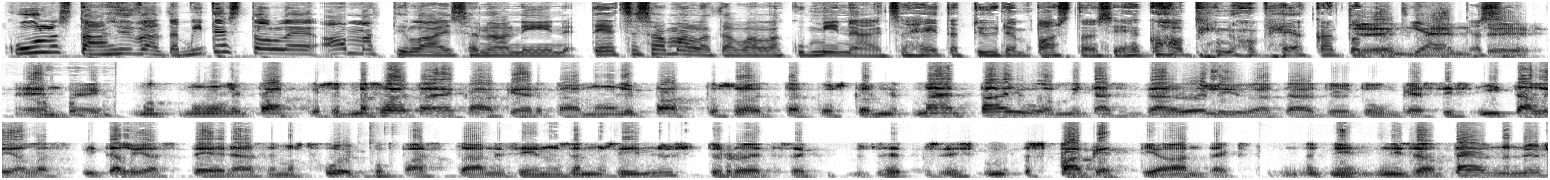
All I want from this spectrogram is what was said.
Kuulostaa hyvältä. Mites tolle ammattilaisena, niin teet sä samalla tavalla kuin minä, että sä heität yhden pastan siihen kaapin oveen ja katsot, En, että en jääkö se? tee, en tee. Mutta mun oli pakko se. Mä soitan ekaa kertaa. Mun oli pakko soittaa, koska mä en tajua, mitä sitä öljyä täytyy tunkea. Siis Italialla, Italiassa tehdään semmoista huippupastaa, niin siinä on semmoisia nystyröitä, se, se, siis spagettia, anteeksi. Ni, niin se on täynnä nystyröitä,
